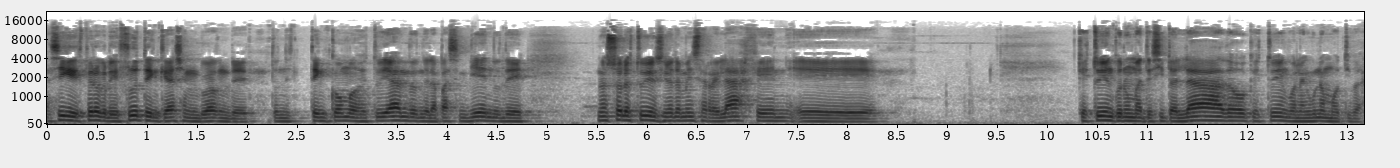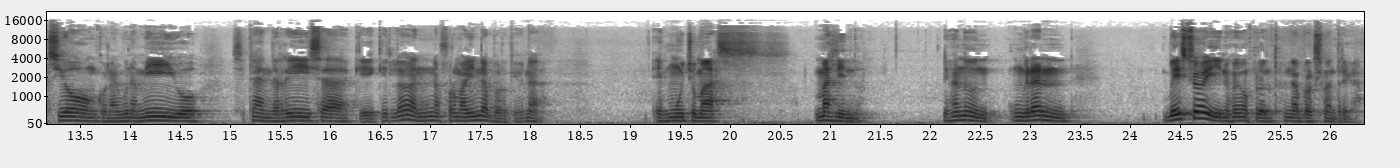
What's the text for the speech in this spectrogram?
Así que espero que lo disfruten, que vayan en un lugar donde, donde estén cómodos estudiando, donde la pasen bien, donde no solo estudien, sino también se relajen. Eh, que estudien con un matecito al lado, que estudien con alguna motivación, con algún amigo, se caen de risa, que, que lo hagan de una forma linda porque nada es mucho más, más lindo. Les mando un, un gran beso y nos vemos pronto en una próxima entrega.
